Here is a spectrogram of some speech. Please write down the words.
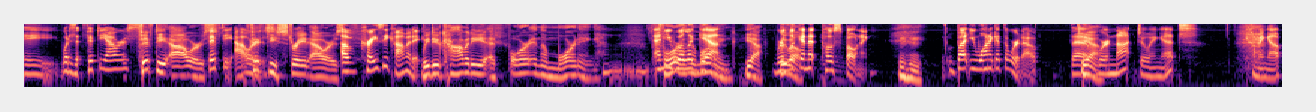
A what is it? Fifty hours? 50 hours. 50 hours 50 straight hours. of crazy comedy. we do comedy at four in the morning. and you will again. morning. Yeah. We're we will. looking at postponing, mm-hmm. but you want to get the word out that Yeah. we're not doing it coming up.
